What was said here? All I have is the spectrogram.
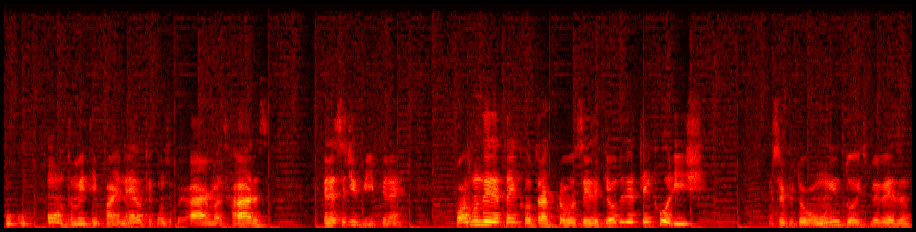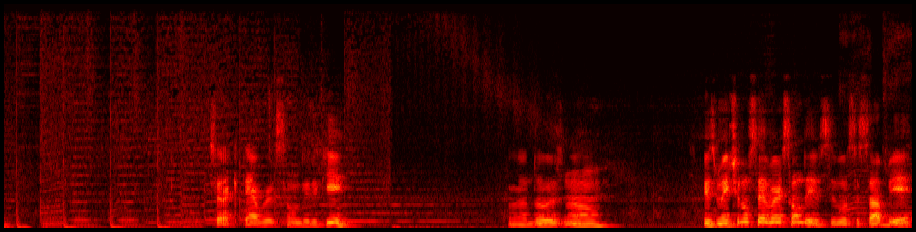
Fucupom, também tem painel, tem como você pegar armas raras. Diferença de VIP, né? O próximo DD que eu trago pra vocês aqui é o DD Tank Orish. O servidor 1 e o 2, beleza? Será que tem a versão dele aqui? 2, não. Simplesmente eu não sei a versão dele. Se você saber,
